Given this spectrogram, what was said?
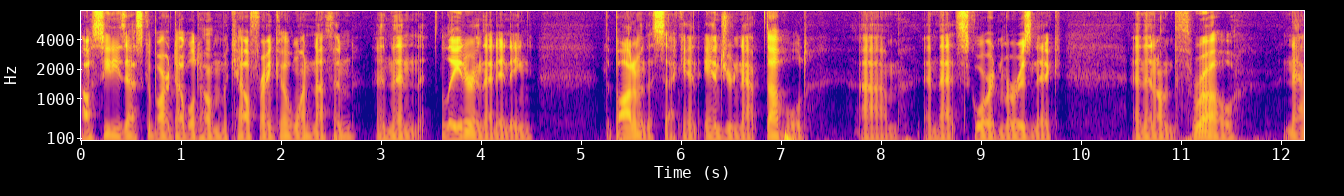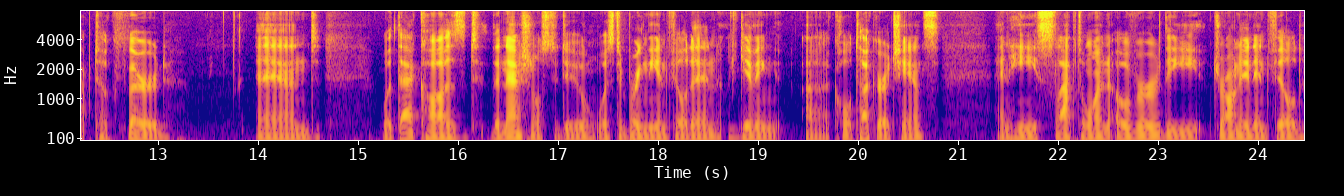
Alcides Escobar doubled home Maikel Franco, 1 nothing, And then later in that inning, the bottom of the second, Andrew Knapp doubled, um, and that scored Marisnick. And then on the throw, Knapp took third. And what that caused the Nationals to do was to bring the infield in, giving uh, Cole Tucker a chance. And he slapped one over the drawn in infield,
